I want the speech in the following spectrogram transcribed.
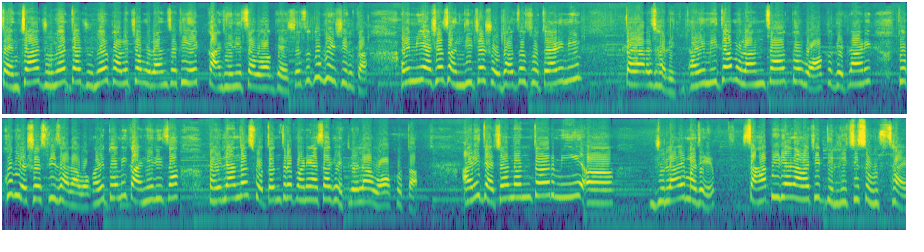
त्यांच्या ज्युनियर त्या ज्युनियर कॉलेजच्या मुलांसाठी एक कान्हेरीचा वॉक घ्यायचा. तर तू घेशील का? आणि मी अशा संधीच्या शोधातच होते आणि मी तयार झाले. आणि मी त्या मुलांचा तो वॉक घेतला आणि तो खूप यशस्वी झाला वॉक आणि तो मी कान्हेरीचा पहिल्यांदा स्वतंत्रपणे असा घेतलेला वॉक होता. आणि त्याच्यानंतर मी आ, जुलैमध्ये सहा पिढ्या नावाची एक दिल्लीची संस्था आहे.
